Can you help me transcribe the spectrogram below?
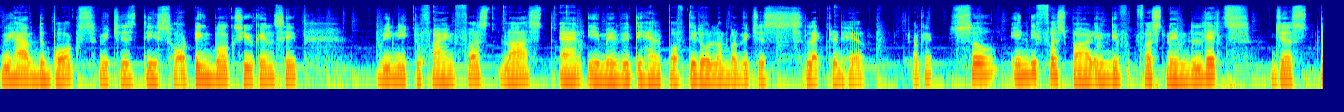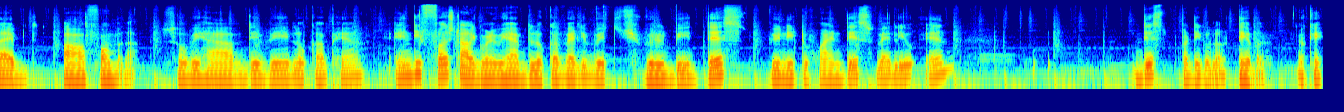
we have the box which is the sorting box you can say. We need to find first last and email with the help of the roll number which is selected here okay. So in the first part in the first name let's just type our formula. So we have the VLOOKUP here. In the first argument we have the lookup value which will be this. We need to find this value in this particular table. Okay.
